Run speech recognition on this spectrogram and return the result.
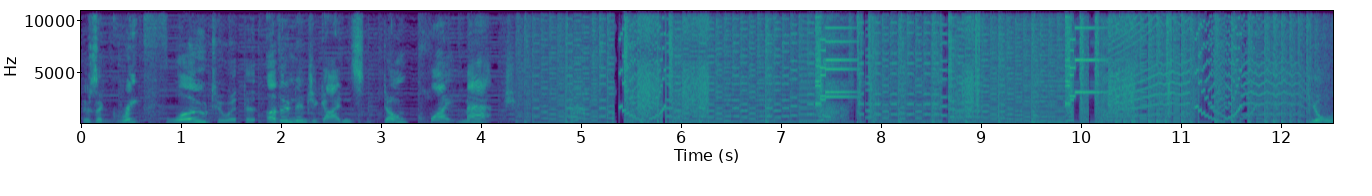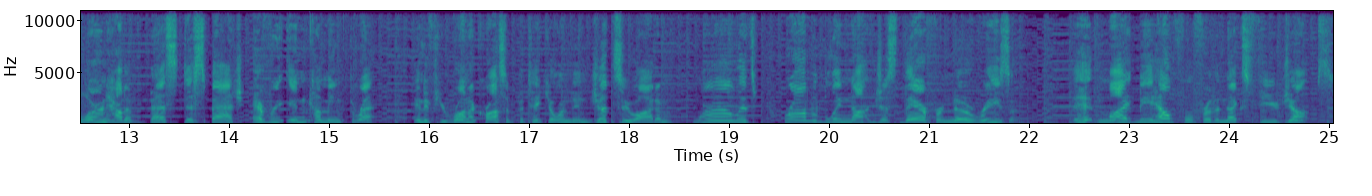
there's a great flow to it that other Ninja Gaidens don't quite match. You'll learn how to best dispatch every incoming threat, and if you run across a particular ninjutsu item, well, it's probably not just there for no reason. It might be helpful for the next few jumps.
